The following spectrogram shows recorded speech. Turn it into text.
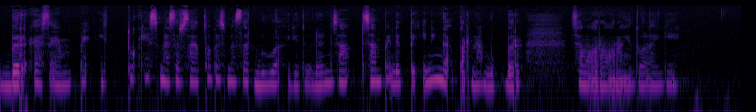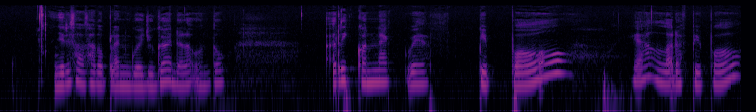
ber SMP itu kayak semester 1 atau semester 2 gitu. Dan sa sampai detik ini nggak pernah bukber sama orang-orang itu lagi. Jadi salah satu plan gue juga adalah untuk reconnect with people. Ya yeah, a lot of people.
